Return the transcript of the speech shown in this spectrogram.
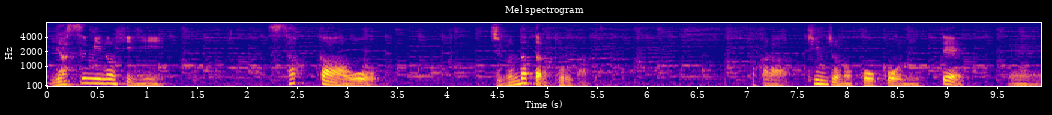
ー、休みの日にサッカーを自分だったら取るなと。だから近所の高校に行って、え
